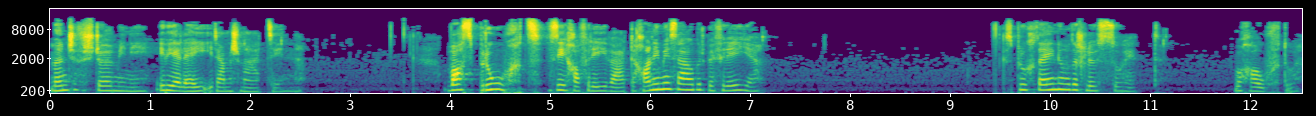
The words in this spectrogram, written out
Menschen verstehen mich nicht. Ich bin allein in diesem Schmerz. Was braucht es, dass ich frei werden kann? Kann ich mich selber befreien? Es braucht einen, der den Schlüssel hat, der auftun kann.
